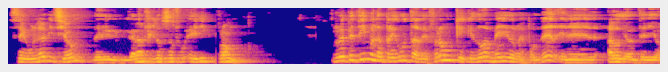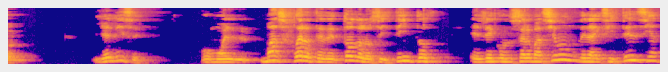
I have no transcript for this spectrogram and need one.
según la visión del gran filósofo Eric Fromm. Repetimos la pregunta de Fromm que quedó a medio responder en el audio anterior. Y él dice, como el más fuerte de todos los instintos, el de conservación de la existencia,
